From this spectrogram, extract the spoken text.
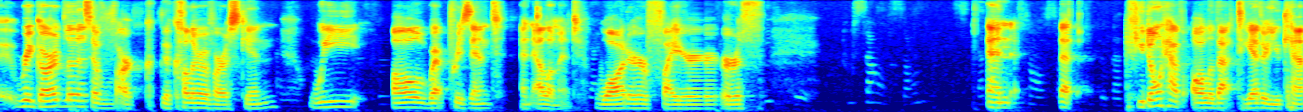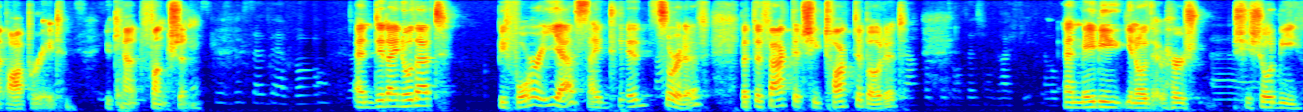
uh, regardless of our the color of our skin, we all represent an element, water, fire, earth. And that if you don't have all of that together, you can't operate, you can't function. And did I know that before, yes, I did, sort of. But the fact that she talked about it, and maybe, you know, that her, she showed me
